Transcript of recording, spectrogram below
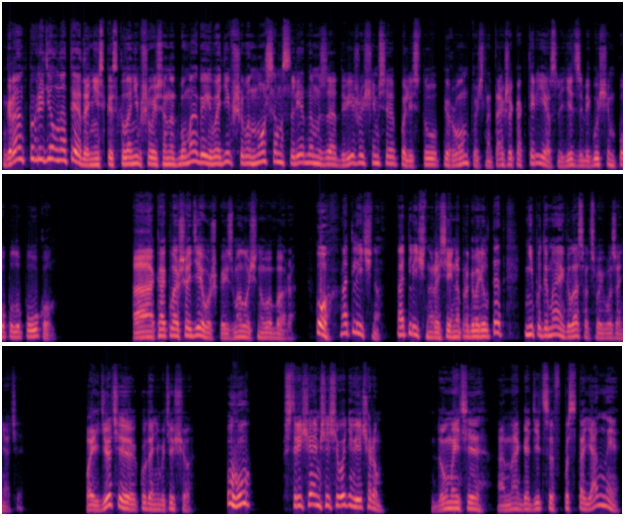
Грант поглядел на Теда, низко склонившегося над бумагой и водившего носом следом за движущимся по листу пером, точно так же, как терьер следит за бегущим по полу пауком. «А как ваша девушка из молочного бара?» «О, отлично, отлично», — рассеянно проговорил Тед, не поднимая глаз от своего занятия. «Пойдете куда-нибудь еще?» «Угу. Встречаемся сегодня вечером». «Думаете, она годится в постоянные?»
